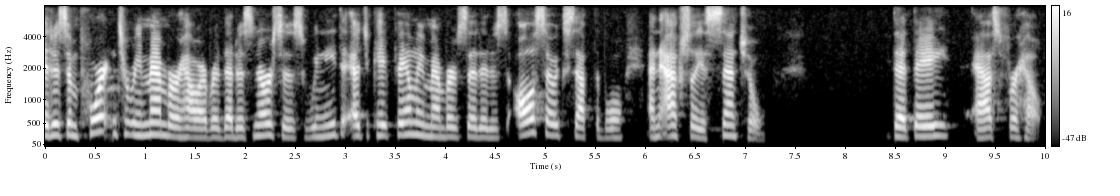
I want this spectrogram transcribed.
It is important to remember, however, that as nurses, we need to educate family members that it is also acceptable and actually essential that they ask for help.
